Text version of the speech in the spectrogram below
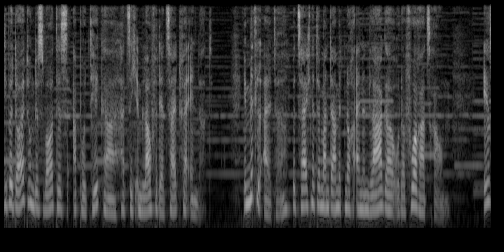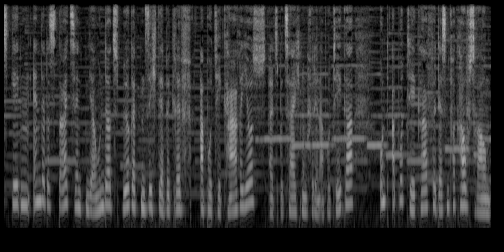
die Bedeutung des Wortes Apotheker hat sich im Laufe der Zeit verändert. Im Mittelalter bezeichnete man damit noch einen Lager- oder Vorratsraum. Erst gegen Ende des 13. Jahrhunderts bürgerten sich der Begriff Apothekarius als Bezeichnung für den Apotheker und Apotheker für dessen Verkaufsraum,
